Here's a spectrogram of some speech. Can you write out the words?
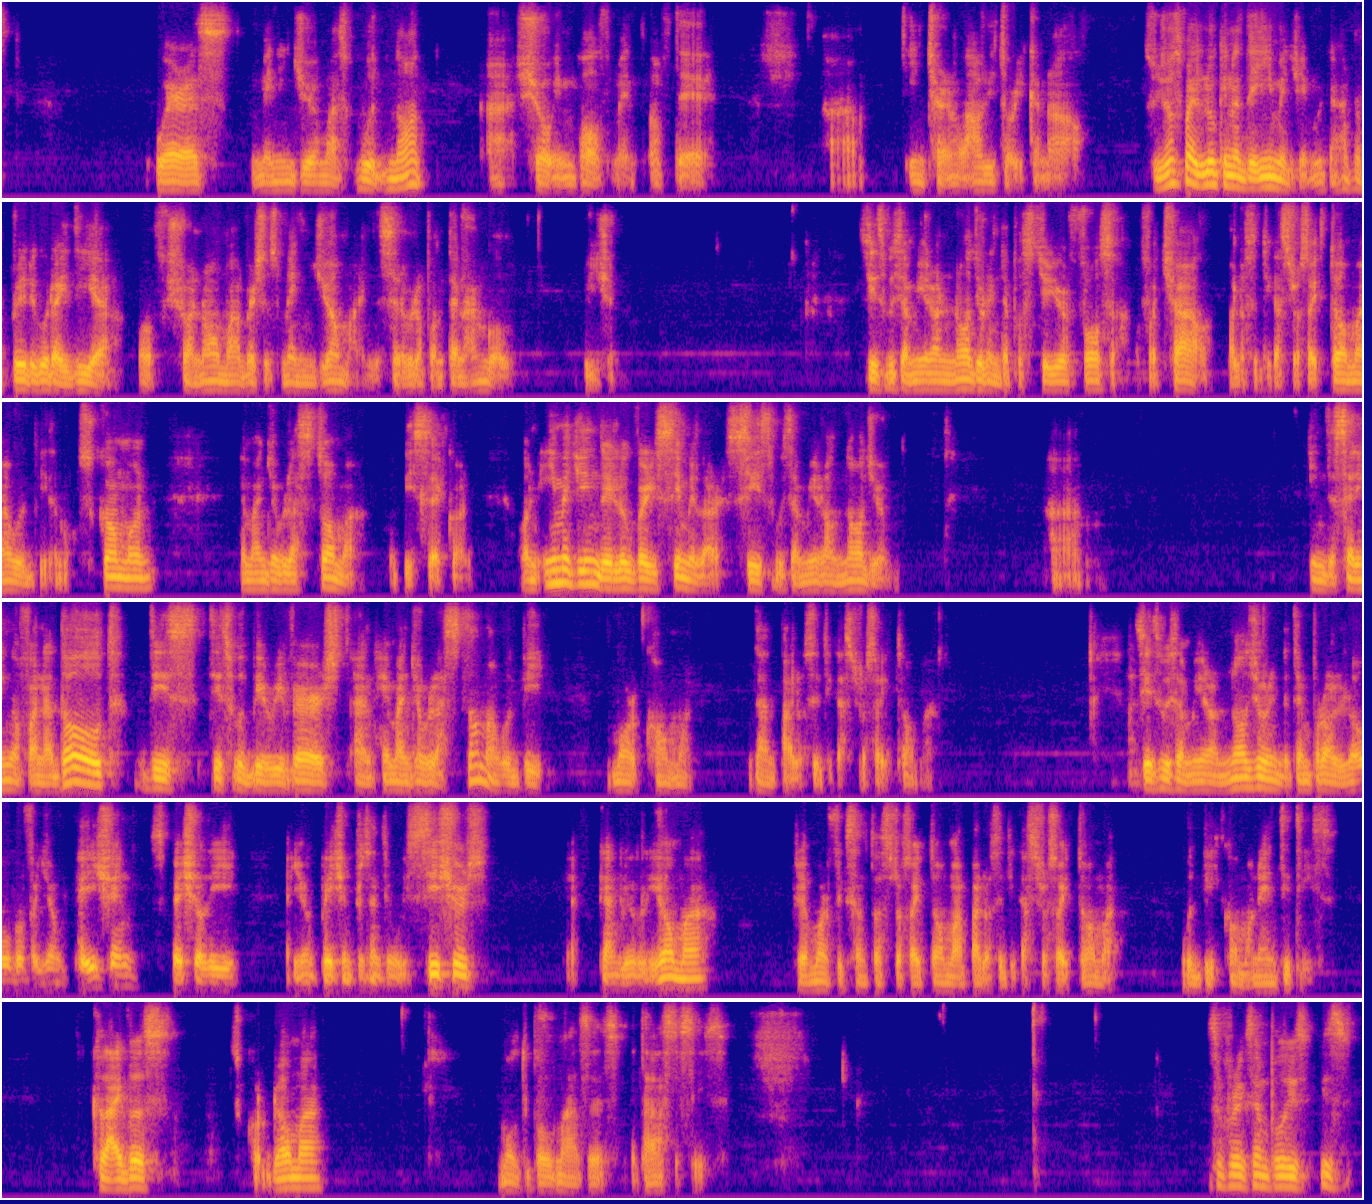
whereas meningiomas would not uh, show involvement of the uh, internal auditory canal. So just by looking at the imaging, we can have a pretty good idea of schwannoma versus meningioma in the cerebellopontine angle region. Cyst with a mural nodule in the posterior fossa of a child, pilocytic astrocytoma would be the most common, hemangioblastoma would be second. On imaging, they look very similar, cyst with a mural nodule. Um, in the setting of an adult, this, this would be reversed and hemangioblastoma would be more common than pilocytic astrocytoma. Cyst with a mural nodule in the temporal lobe of a young patient, especially a young patient presenting with seizures, ganglioma, pleomorphic xanthoastrocytoma, pilocytic astrocytoma would be common entities. Clivus, chordoma, multiple masses, metastases. So for example, it's, it's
